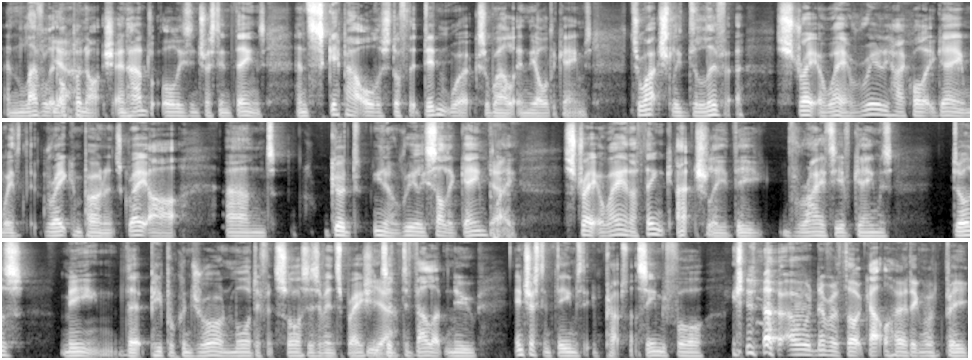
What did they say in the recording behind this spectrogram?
and level it Yeah. up a notch and add all these interesting things and skip out all the stuff that didn't work so well in the older games to actually deliver straight away a really high quality game with great components, great art, and good, you know, really solid gameplay Yeah. straight away. And I think actually the variety of games does mean that people can draw on more different sources of inspiration to develop new, interesting themes that you've perhaps not seen before. You know, I would never have thought cattle herding would be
